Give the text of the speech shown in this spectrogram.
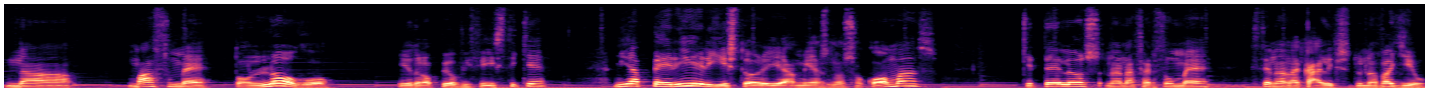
να μάθουμε τον λόγο για τον οποίο βυθίστηκε, μια περίεργη ιστορία μιας νοσοκόμας και τέλος να αναφερθούμε στην ανακάλυψη του ναυαγίου.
